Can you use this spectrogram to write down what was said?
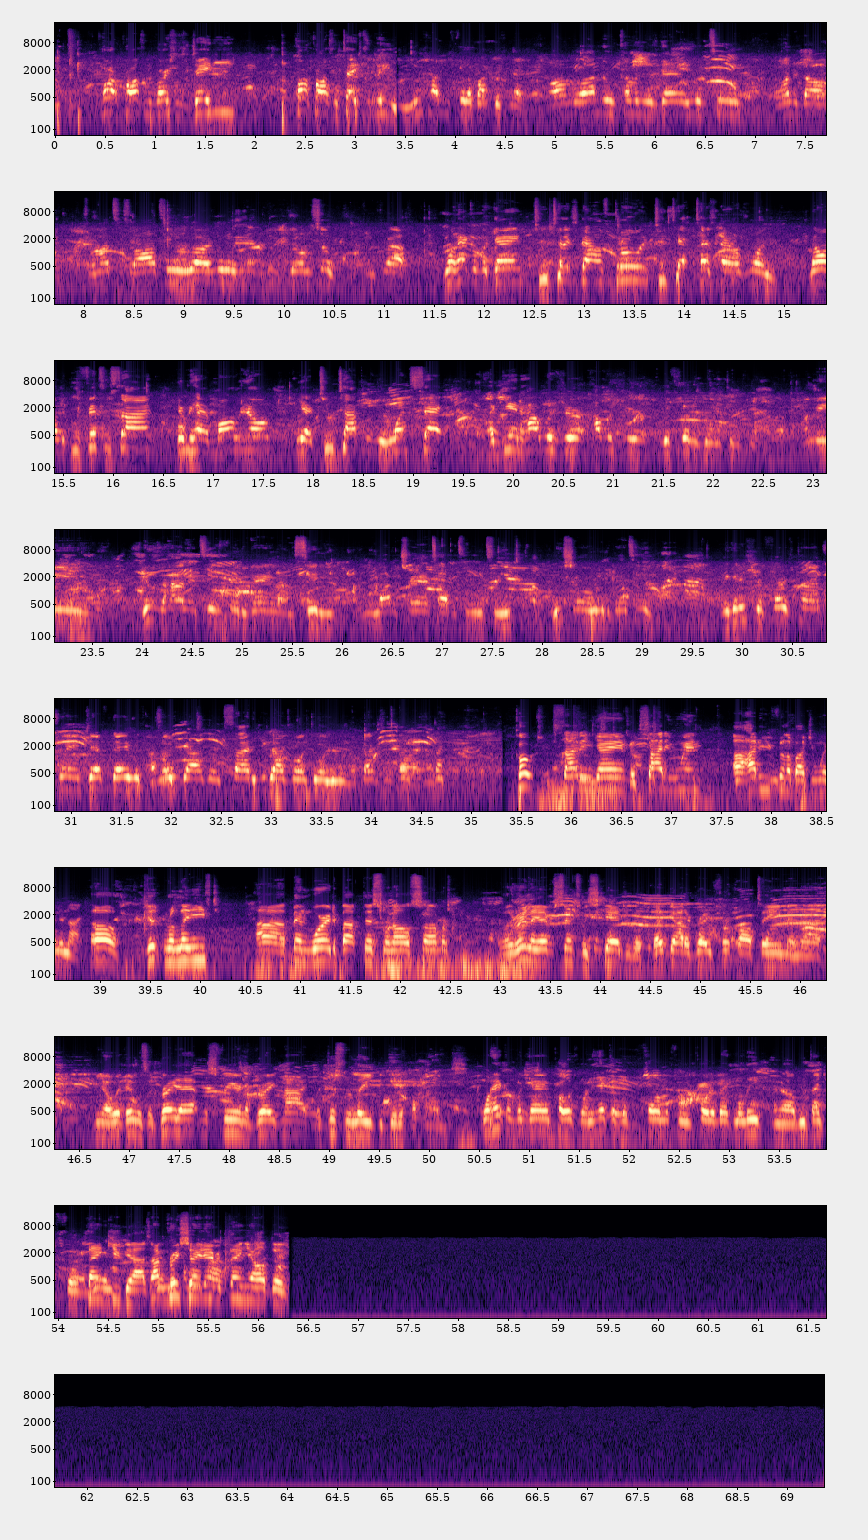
Park Crossing versus JD. Park Crossing takes the lead. Luke, how do you feel about this game? Um, well, I knew coming to this game, we were team, an underdog. So, my so our team, we already knew what we had to do the show crowd. One heck of a game. Two touchdowns throwing, two touchdowns running. Now on the defensive side, here we had Mario. He had two tackles and one sack. Again, how was your how was your, your feeling going into the game? I mean, it was a highly anticipated game out in the city. And A lot of trash the team. We showed we were the best team. Nigga, this is your first time playing Jeff Davis. I know you guys are excited. You guys going to enjoy your win. Thank you. Coach, exciting game, exciting win. Uh, how do you feel about your win tonight? Oh, just relieved. I've been worried about this one all summer. Well, really, ever since we scheduled it, they've got a great football team, and uh, you know, it, was a great atmosphere and a great night. But just relieved to get it behind us. One heck of a game, coach. One heck of a performance from quarterback Malik, and uh, we thank you for. Thank you, guys. I appreciate everything y'all do.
